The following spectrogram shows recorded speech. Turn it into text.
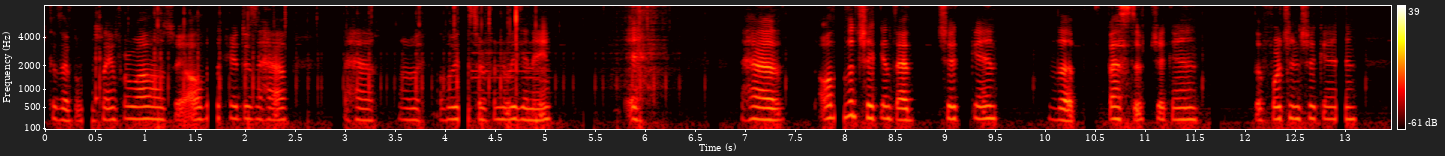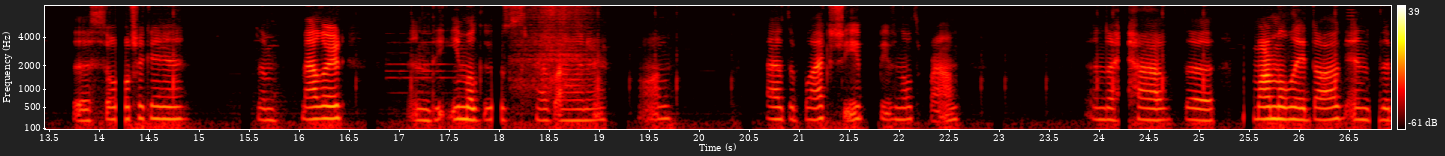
because I've been playing for a while. I'll show you all the characters I have. I have all the way start from the beginning. Eh. I have all the chickens. I have chicken, the festive chicken, the fortune chicken, the soul chicken, the mallard, and the emo goose has eyeliner on. I have the black sheep, even though it's brown. And I have the marmalade dog and the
